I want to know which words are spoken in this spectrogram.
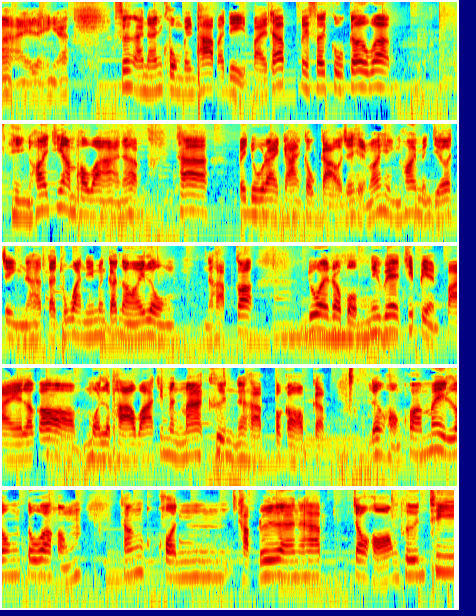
มายอะไรเงี้ย ซึ่งอันนั้นคงเป็นภาพอดีตไปถ้าไปเซิร์ช Google ว่าหิ่งห้อยที่อัมพวานะครับ ถ้าไปดูรายการเก่าๆ จะเห็นว่าหิ่งห้อยมันเยอะจริงนะฮะแต่ทุกวันนี้มันก็น้อยลงนะครับ ก็ ด้วยระบบนิเวศที่เปลี่ยนไป แล้วก็มลภาวะที่มันมากขึ้นนะครับ ประกอบกับเรื่องของความไม่ลงตัวของทั้งคนขับเรือนะครับ เจ้าของพื้นที่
